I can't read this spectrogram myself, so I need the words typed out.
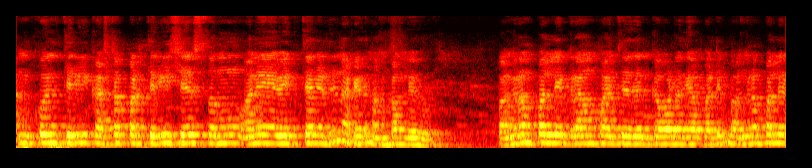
అనుకొని తిరిగి కష్టపడి తిరిగి చేస్తాము అనే వ్యక్తి అనేది నాకైతే నమ్మకం లేదు. బంగరంపల్లి గ్రామ పంచాయతీ వెనుకబడ్డది కాబట్టి బంగరంపల్లి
